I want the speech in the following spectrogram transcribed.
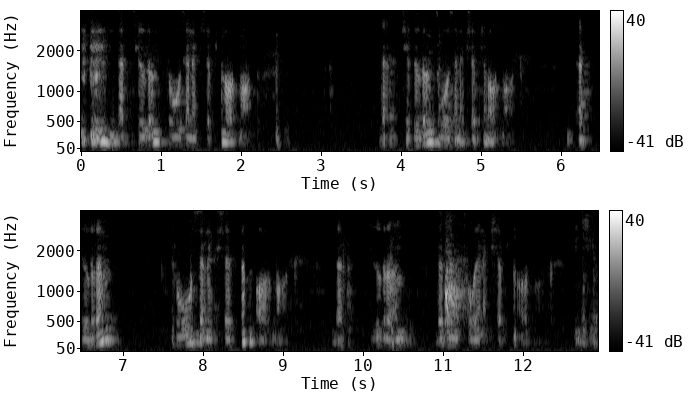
that children throws an exception or not? That children throws an exception or not? That children throws an exception or not? That children doesn't throw an exception or not? See here.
